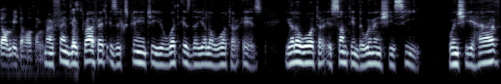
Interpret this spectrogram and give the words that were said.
Don't read the whole thing. My friend, your What's prophet is explaining to you what is the yellow water is. Yellow water is something the women she see when she have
